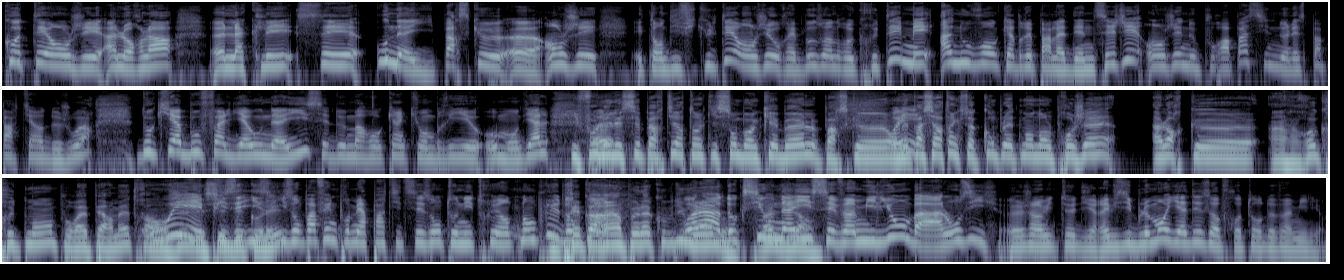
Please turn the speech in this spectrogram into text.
Côté Angers, alors là, euh, la clé c'est Unai, parce que euh, Angers est en difficulté, Angers aurait besoin de recruter, mais à nouveau encadré par la DNCG, Angers ne pourra pas s'il ne laisse pas partir de joueurs. Donc il y a Bouffal, il y a Unai, ces deux Marocains qui ont brillé au mondial. Il faut Euh, les laisser partir tant qu'ils sont bankable parce qu'on Oui. n'est pas certain qu'ils soient complètement dans le projet. Alors que un recrutement pourrait permettre à Angers Oui, et puis de ils, décoller. ils ont pas fait une première partie de saison Tony Truante non plus. Ils donc préparaient euh, un peu la Coupe du voilà, Monde. donc si Unai c'est 20 millions, bah allons-y, euh, j'ai envie de te dire. Et visiblement, il y a des offres autour de 20 millions.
